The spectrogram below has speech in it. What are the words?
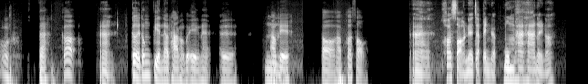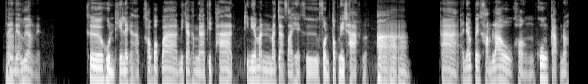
โอ้นะก็อ่าเกิดต้องเปลี่ยนแนวทางของตัวเองนะฮะเออมโอเค ต่อครับข้อสองอ่า ข้อสองเนี่ยจะเป็นแบบมุมฮาๆหน่อยเนาะในอ่าเนื้อเรื่องเนี่ย คือหุ่นทีเล็กอะครับเขาบอกว่ามีการทำงานผิดพลาด ทีเนี้ยมันมาจากสาเหตุคือฝนตกในฉากเนาะอ่าอ่าอ่าอ่า อันเนี้ยเป็นคำเล่าของผู้กำกับเนาะ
